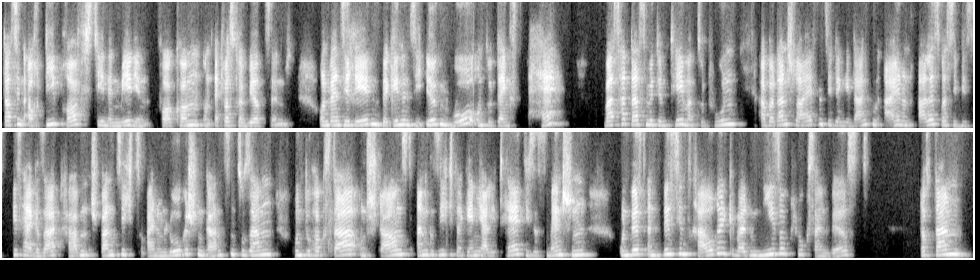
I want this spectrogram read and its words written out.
Das sind auch die Profs, die in den Medien vorkommen und etwas verwirrt sind. Und wenn sie reden, beginnen sie irgendwo und du denkst, hä? Was hat das mit dem Thema zu tun? Aber dann schleifen sie den Gedanken ein und alles, was sie bis, bisher gesagt haben, spannt sich zu einem logischen Ganzen zusammen und du hockst da und staunst angesichts der Genialität dieses Menschen und wirst ein bisschen traurig, weil du nie so klug sein wirst. Doch dann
